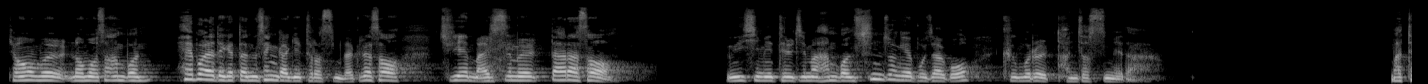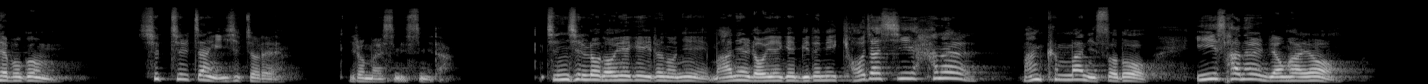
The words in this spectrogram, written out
경험을 넘어서 한번 해봐야 되겠다는 생각이 들었습니다. 그래서 주의 말씀을 따라서 의심이 들지만 한번 순종해 보자고 그물을 던졌습니다. 마태복음 17장 20절에 이런 말씀이 있습니다. 진실로 너희에게 이르노니 만일 너희에게 믿음이 겨자씨 하나 만큼만 있어도 이 산을 명하여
